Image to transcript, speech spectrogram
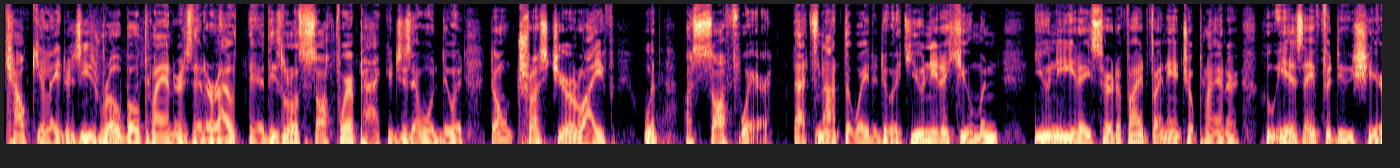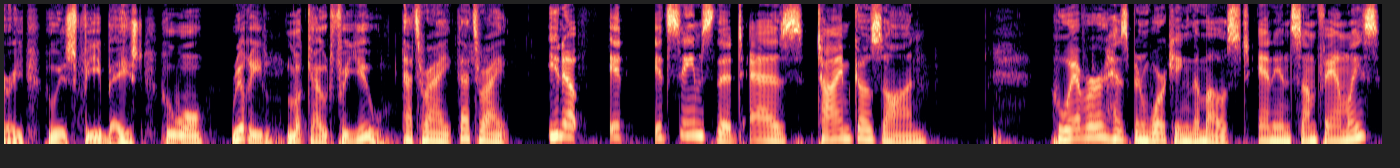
calculators, these robo planners that are out there, these little software packages that will do it. Don't trust your life with a software. That's not the way to do it. You need a human. You need a certified financial planner who is a fiduciary, who is fee based, who will really look out for you. That's right. That's right. You know, it seems that as time goes on, whoever has been working the most, and in some families,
